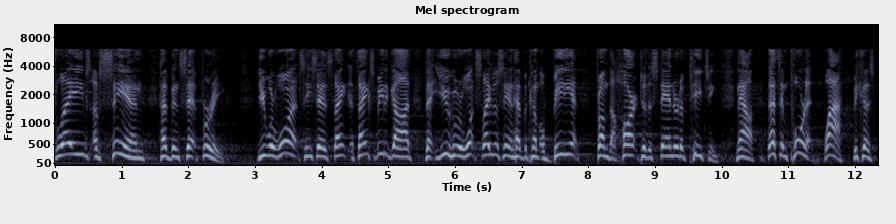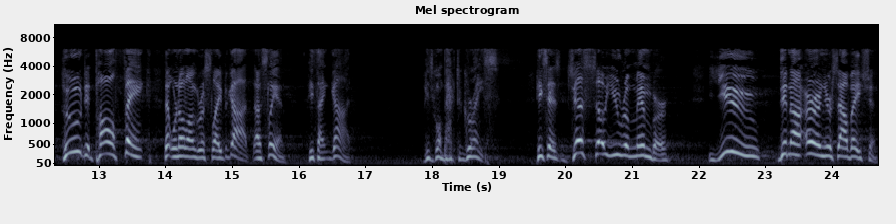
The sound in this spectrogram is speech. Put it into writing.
slaves of sin have been set free. You were once, he says, Thank, thanks be to God that you who were once slaves of sin have become obedient from the heart to the standard of teaching. Now, that's important. Why? Because who did Paul think that we're no longer a slave to God, uh, sin? He thanked God. He's going back to grace. He says, just so you remember, you did not earn your salvation.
